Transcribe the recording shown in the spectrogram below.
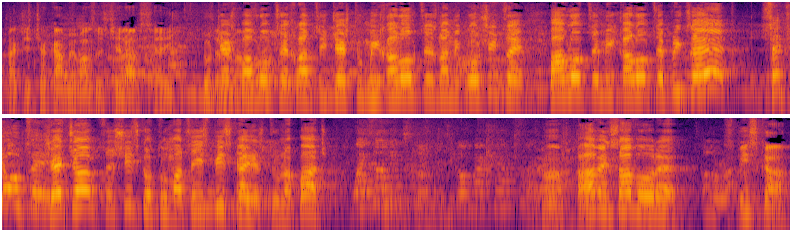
Takže čakáme vás ešte raz, hej. Tu tiež Pavlovce, chlapci, tiež tu Michalovce, s nami Košice, Pavlovce, Michalovce, príďte heď! Sečovce! Sečovce, všetko tu máte, i spiska ješ tu, na páč. No, Táven Savore. Spiska,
